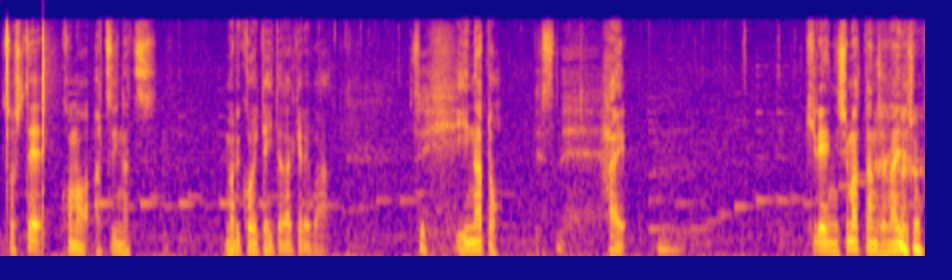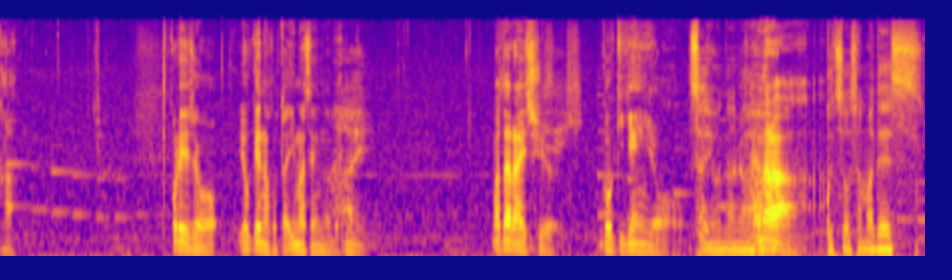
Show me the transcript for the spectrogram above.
そしてこの暑い夏乗り越えていただければぜひ。いいなと。ですね、はい。うん。綺麗にしまったんじゃないでしょうか。これ以上余計なことは言いませんので、はい。また来週ごきげんよさようなら。うさよなら。ごちそうさまです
